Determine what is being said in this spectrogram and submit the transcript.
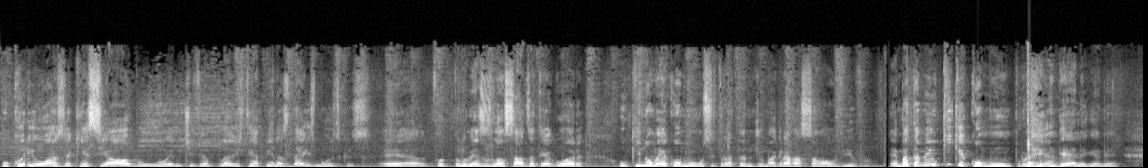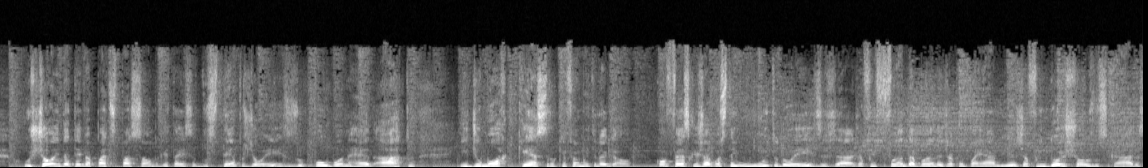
O curioso é que esse álbum, o MTV Unplugged, tem apenas 10 músicas, é, pelo menos lançadas até agora, o que não é comum se tratando de uma gravação ao vivo. É, mas também o que é comum para o Gallagher, né? O show ainda teve a participação do guitarrista dos tempos de Oasis, o Paul Bonehead Arthur, e de uma orquestra, o que foi muito legal. Confesso que já gostei muito do Oasis, já, já fui fã da banda de acompanhar mesmo, já fui em dois shows dos caras,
